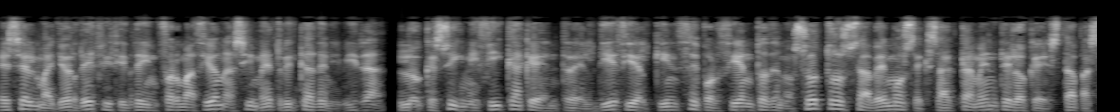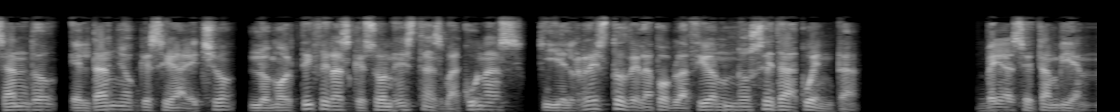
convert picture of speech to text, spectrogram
Es el mayor déficit de información asimétrica de mi vida, lo que significa que entre el 10 y el 15% de nosotros sabemos exactamente lo que está pasando, el daño que se ha hecho, lo mortíferas que son estas vacunas, y el resto de la población no se da cuenta. Véase también.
